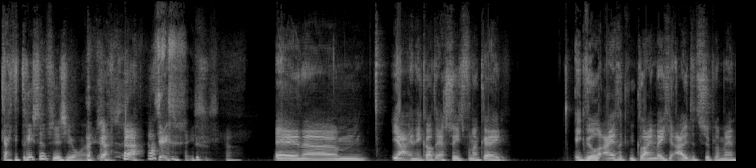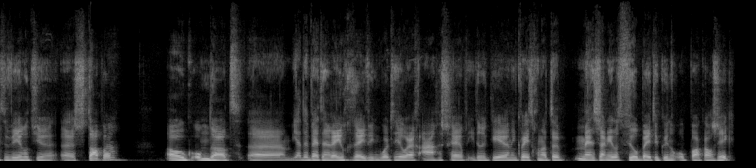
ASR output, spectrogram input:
Kijk, die triceps is, jongen. Ja. Jezus. Ja. En ehm, ja, en ik had echt zoiets van: oké, ik wilde eigenlijk een klein beetje uit het supplementenwereldje eh, stappen. Ook omdat ehm, ja, de wet en regelgeving wordt heel erg aangescherpt iedere keer. En ik weet gewoon dat er mensen zijn die dat veel beter kunnen oppakken als ik.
